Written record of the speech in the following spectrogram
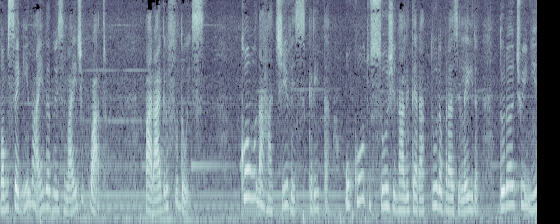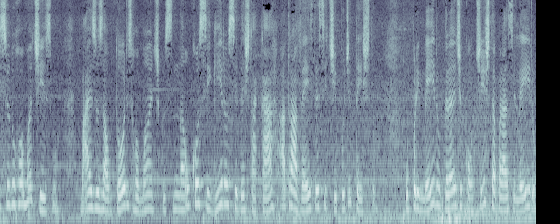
vamos seguindo ainda no slide 4. Parágrafo 2. Como narrativa escrita, o conto surge na literatura brasileira durante o início do romantismo, mas os autores românticos não conseguiram se destacar através desse tipo de texto. O primeiro grande contista brasileiro,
